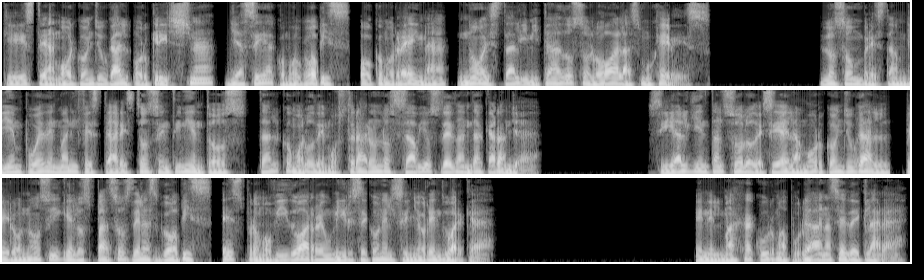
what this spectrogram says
que este amor conyugal por Krishna, ya sea como gopis, o como reina, no está limitado solo a las mujeres. Los hombres también pueden manifestar estos sentimientos, tal como lo demostraron los sabios de Dandakaranya. Si alguien tan solo desea el amor conyugal, pero no sigue los pasos de las gopis, es promovido a reunirse con el Señor en Dwarka. En el Mahakurma Purana se declara.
